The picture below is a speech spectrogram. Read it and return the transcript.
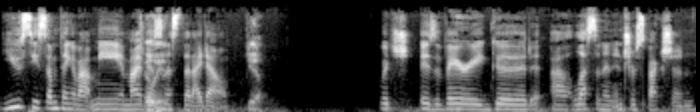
you see something about me and my Oh, yeah. business that I don't, Yeah. which is a very good uh, lesson in introspection.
